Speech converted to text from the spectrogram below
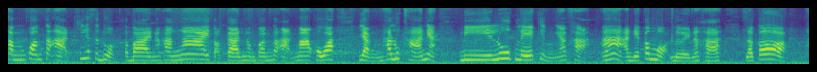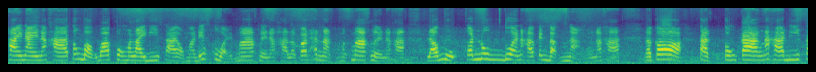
ทำความสะอาดที่สะดวกสบายนะคะ ง่ายต่อการทำความสะอาดมาก เพราะว่าอย่างถ้าลูกค้าเนี่ยมีลูกเล็กอย่างเงี้ยค่ะอ่าอันนี้ก็เหมาะเลยนะคะ แล้วก็ภายในนะคะต้องบอกว่าพวงมาลัยดีไซน์ออกมาได้สวยมากเลยนะคะ แล้วก็ถนัดมากๆเลยนะคะ แล้วบุก็นุ่มด้วยนะคะ เป็นแบบหนังนะคะ แล้วก็ตัดตรงกลางนะคะ ดีไซ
